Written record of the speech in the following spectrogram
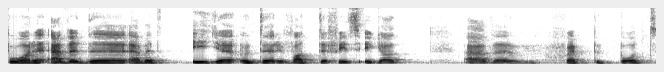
Även, eh, även i eh, under vatten finns inga eh, äh, skepp, båt,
